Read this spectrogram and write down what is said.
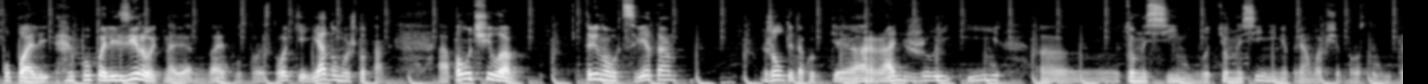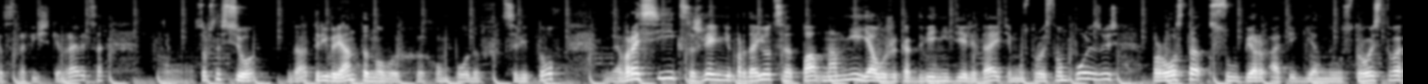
попули, популяризировать, наверное, да, это устройство. Окей, я думаю, что так. А, получила три новых цвета. Желтый такой, оранжевый и э, темно-синий. Вот темно-синий мне прям вообще просто катастрофически нравится. Э, собственно, все да, три варианта новых HomePod цветов. В России, к сожалению, не продается. По, на мне я уже как две недели, да, этим устройством пользуюсь. Просто супер офигенное устройство.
